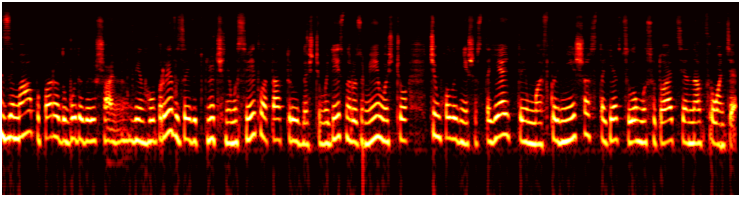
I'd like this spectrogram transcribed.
Зима попереду буде вирішальною. Він говорив з відключеннями світла та труднощами. Дійсно розуміємо, що чим холодніше стає, тим складніше стає в цілому ситуація на фронті.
